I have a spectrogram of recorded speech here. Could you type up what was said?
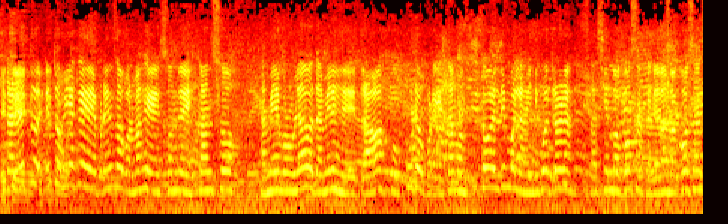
Este, este estos viajes de prensa, por más que son de descanso, también por un lado también es de trabajo puro, porque estamos todo el tiempo en las 24 horas haciendo cosas, generando cosas.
